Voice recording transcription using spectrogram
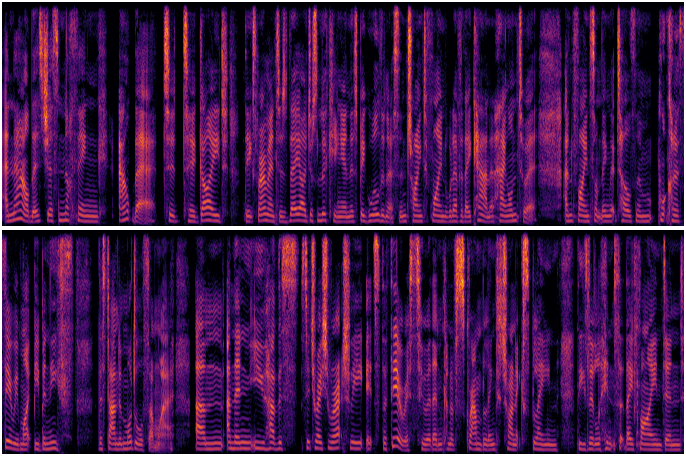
and now there's just nothing out there to, to guide the experimenters. They are just looking in this big wilderness and trying to find whatever they can and hang on to it and find something that tells them what kind of theory might be beneath the standard model somewhere. Um, and then you have this situation where actually it's the theorists who are then kind of scrambling to try and explain these little hints that they find, and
